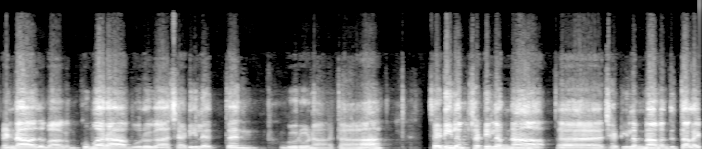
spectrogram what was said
இரண்டாவது பாகம். குமரா முருகா சடிலத்தன் குருநாதா சடிலம் சட்டிலம்னா ஆஹ் சட்டிலம்னா வந்து தலை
